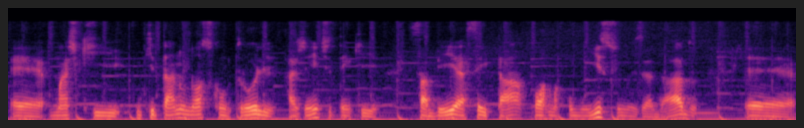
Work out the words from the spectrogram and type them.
é, mas que o que está no nosso controle a gente tem que saber aceitar a forma como isso nos é dado. É,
